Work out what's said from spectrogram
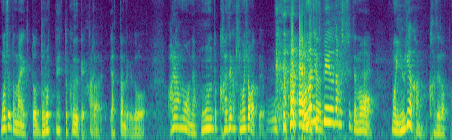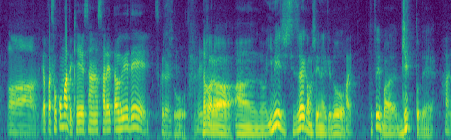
もうちょっと前行くとドロップヘッドクーペとはかやったんだけど、あれはもうねほんと風が気持ちよかったよ。同じスピードで走ってても、はいもう緩やかな風だったああやっぱそこまで計算された上で作られてるんですよねだからあのイメージしづらいかもしれないけど、はい。例えばジェットで、はい。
